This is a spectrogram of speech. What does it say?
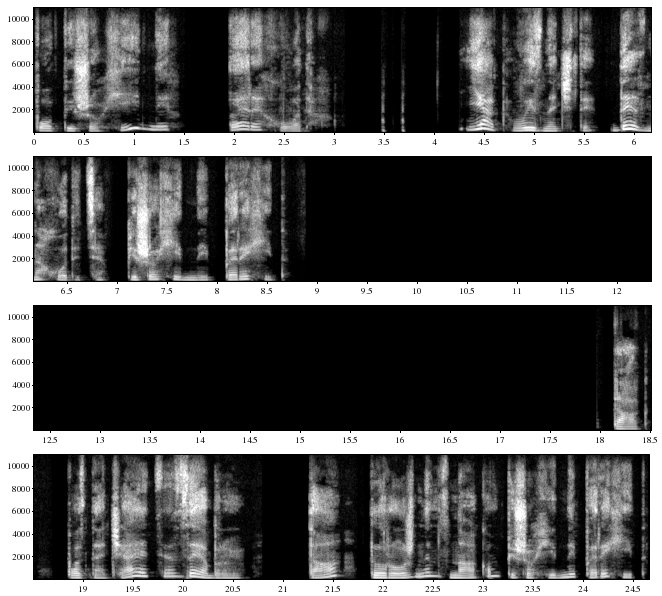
По пішохідних переходах. Як визначити, де знаходиться пішохідний перехід? Так, позначається зеброю та дорожним знаком пішохідний перехід.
